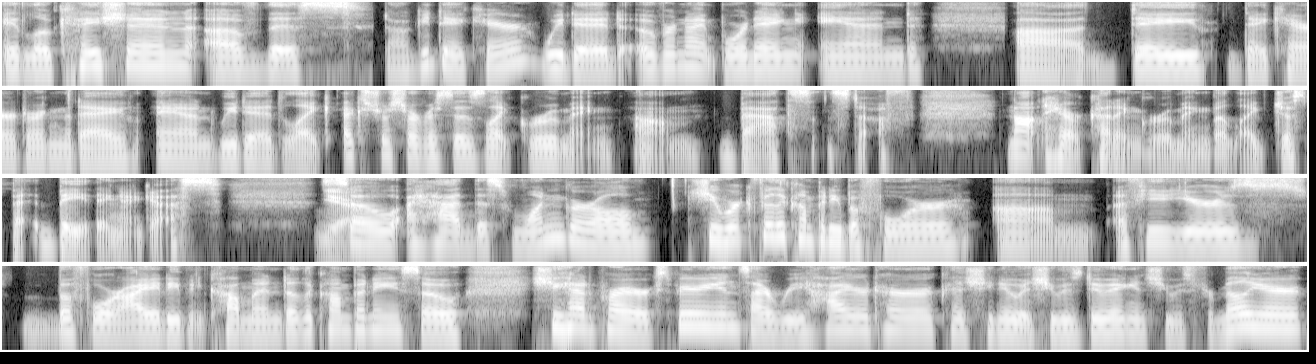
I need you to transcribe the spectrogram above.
a location of this doggy daycare. We did overnight boarding and uh, day daycare during the day, and we did like extra services like grooming, um, baths and stuff. Not haircutting, grooming, but like just ba- bathing, I guess. Yeah. So I had this one girl. She worked for the company before, um, a few years before I had even come into the company. So she had prior experience. I rehired her because she knew what she was doing and she was familiar.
